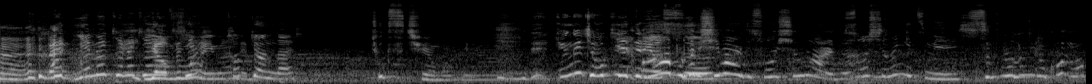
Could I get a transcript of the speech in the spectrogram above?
ha. Ben Yemek yemek yemek. Hayvan Top dedim. gönder. çok sıçıyor mu bu ya? Çünkü çok yediriyorsun. Aa burada bir şey vardı. Social vardı. Social'ın gitmiş. Sıfır olunca yok, yok mu?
